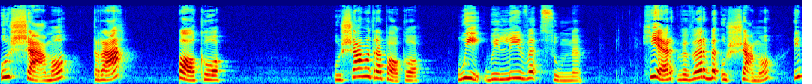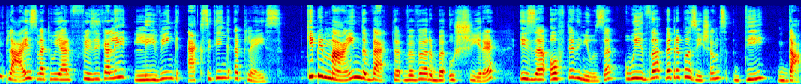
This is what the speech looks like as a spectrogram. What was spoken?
usciamo tra poco. Usciamo tra poco. We will leave soon. Here, the verb usciamo implies that we are physically leaving, exiting a place. Keep in mind that the verb uscire is uh, often used with the prepositions di, da.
